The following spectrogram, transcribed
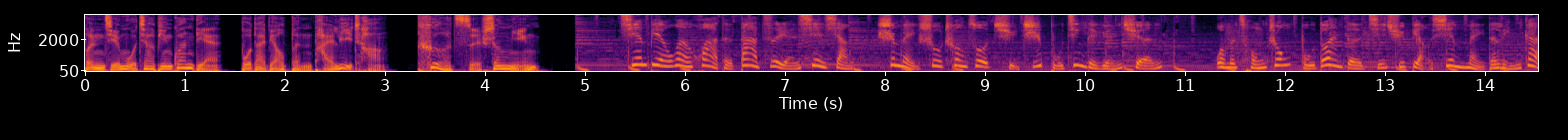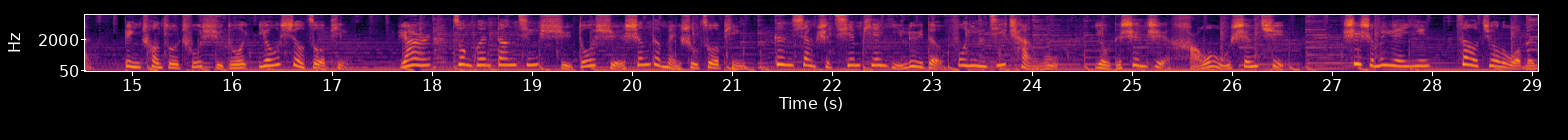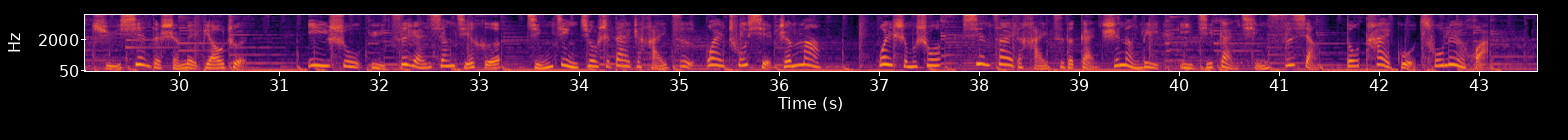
本节目嘉宾观点不代表本台立场，特此声明。千变万化的大自然现象是美术创作取之不尽的源泉，我们从中不断的汲取表现美的灵感，并创作出许多优秀作品。然而，纵观当今许多学生的美术作品，更像是千篇一律的复印机产物，有的甚至毫无生趣。是什么原因造就了我们局限的审美标准？艺术与自然相结合，仅仅就是带着孩子外出写真吗？为什么说现在的孩子的感知能力以及感情思想都太过粗略化？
